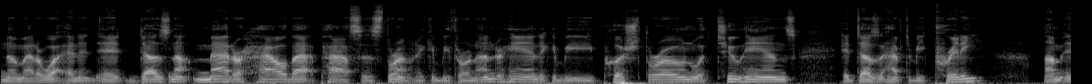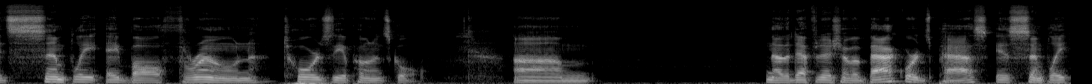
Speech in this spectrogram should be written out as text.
no matter what. And it, it, does not matter how that pass is thrown. It can be thrown underhand, it can be push thrown with two hands. It doesn't have to be pretty. Um, it's simply a ball thrown towards the opponent's goal. Um, now, the definition of a backwards pass is simply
